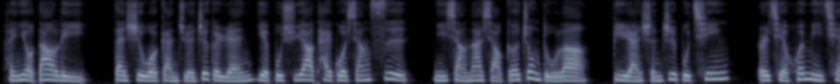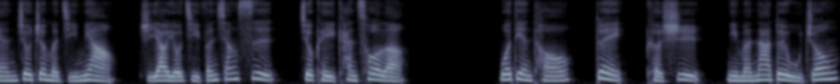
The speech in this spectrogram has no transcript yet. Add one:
很有道理。但是我感觉这个人也不需要太过相似。你想，那小哥中毒了，必然神志不清，而且昏迷前就这么几秒，只要有几分相似，就可以看错了。”我点头，对。可是你们那队伍中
